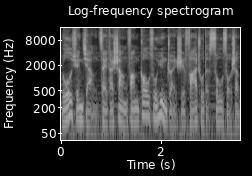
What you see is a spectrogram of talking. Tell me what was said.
螺旋桨在它上方高速运转时发出的嗖嗖声。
